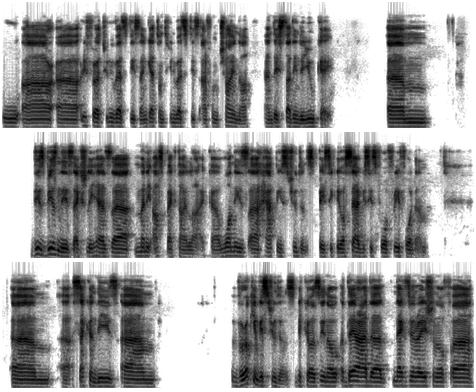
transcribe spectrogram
who are uh, referred to universities and get onto universities are from China, and they study in the UK. Um, this business actually has uh, many aspects I like. Uh, one is uh, helping students, basically, or services for free for them. Um, uh, second is um, working with students because you know they are the next generation of uh,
